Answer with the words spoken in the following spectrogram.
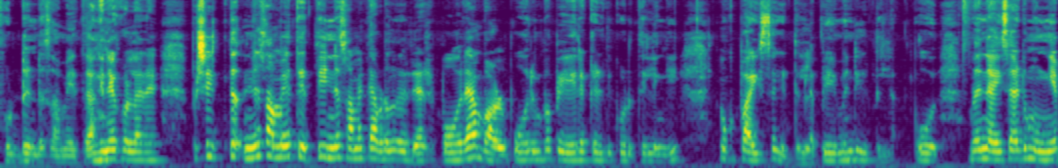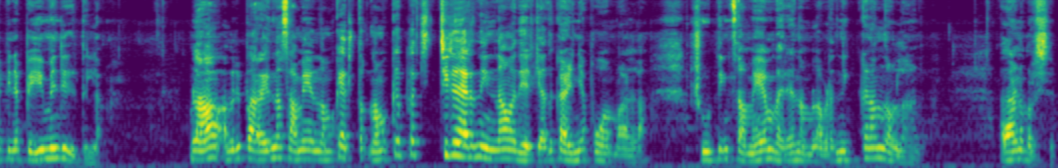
ഫുഡ് ഉണ്ട് സമയത്ത്. അങ്ങനെയൊക്കെ ഉള്ളവരെ. പക്ഷെ ഇത്ത ഇന്ന സമയത്ത് എത്തി ഇന്ന സമയത്ത് അവിടെ നിന്ന് പോരാൻ പാടുള്ളൂ. പോരുമ്പോൾ പേരൊക്കെ എഴുതി കൊടുത്തില്ലെങ്കിൽ നമുക്ക് പൈസ കിട്ടില്ല. പേയ്മെന്റ് കിട്ടില്ല. പോ നമ്മൾ നൈസായിട്ട് മുങ്ങിയാൽ പിന്നെ പേയ്മെന്റ് കിട്ടില്ല. നമ്മൾ ആ അവർ പറയുന്ന സമയം നമുക്ക് എത്ര നമുക്കിപ്പോൾ ഇച്ചിരി നേരം നിന്നാൽ മതിയായിരിക്കും. അത് കഴിഞ്ഞാൽ പോകാൻ പാടില്ല. ഷൂട്ടിംഗ് സമയം വരെ നമ്മൾ അവിടെ നിൽക്കണം എന്നുള്ളതാണ്. അതാണ് പ്രശ്നം.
